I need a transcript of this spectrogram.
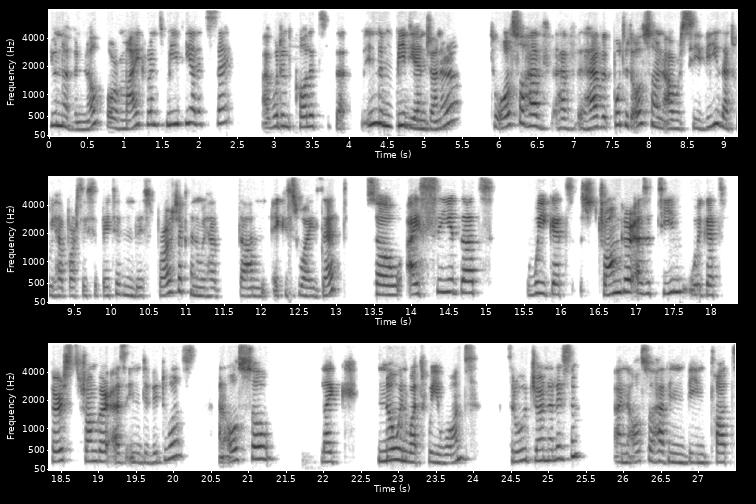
you never know, or migrant media, let's say. I wouldn't call it that in the media in general, to also have have have put it also in our CV that we have participated in this project and we have done XYZ. So I see that we get stronger as a team, we get first stronger as individuals, and also like knowing what we want through journalism and also having been taught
